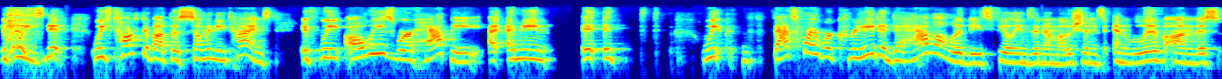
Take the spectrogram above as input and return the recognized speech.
If yes. we did, we've talked about this so many times. If we always were happy, I, I mean, it, it we that's why we're created to have all of these feelings and emotions and live on this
